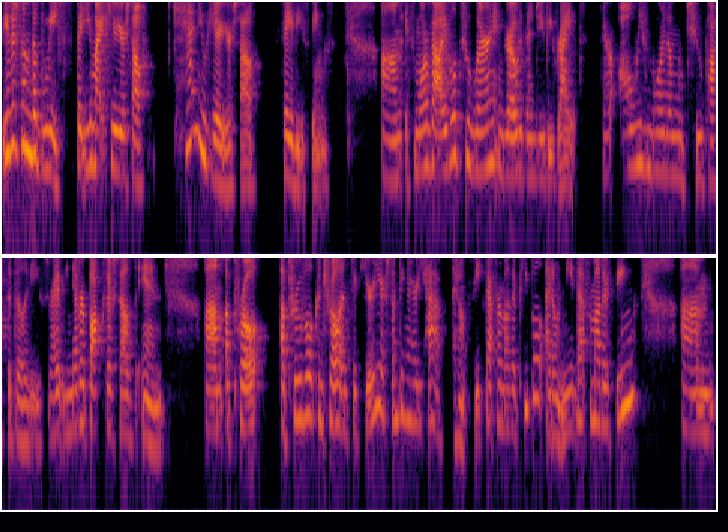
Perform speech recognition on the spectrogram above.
These are some of the beliefs that you might hear yourself. Can you hear yourself say these things? Um, it's more valuable to learn and grow than to be right there are always more than two possibilities, right? We never box ourselves in. Um, approval, control, and security are something I already have. I don't seek that from other people. I don't need that from other things. Um,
